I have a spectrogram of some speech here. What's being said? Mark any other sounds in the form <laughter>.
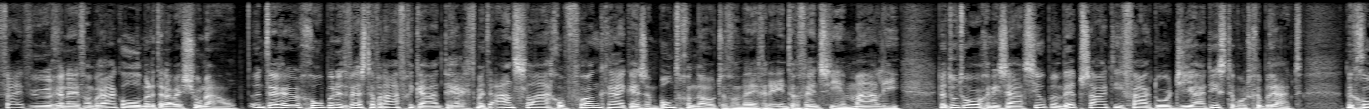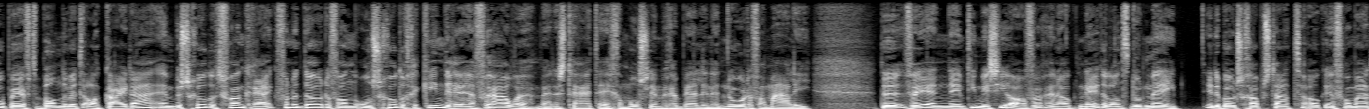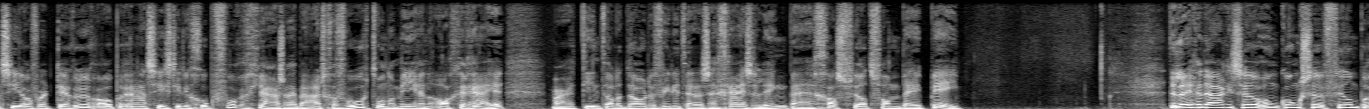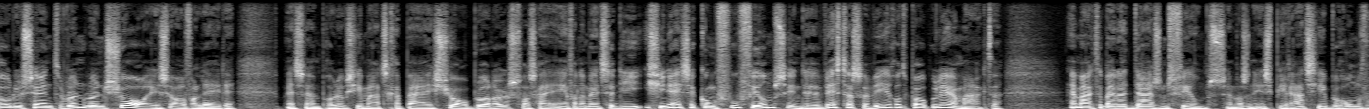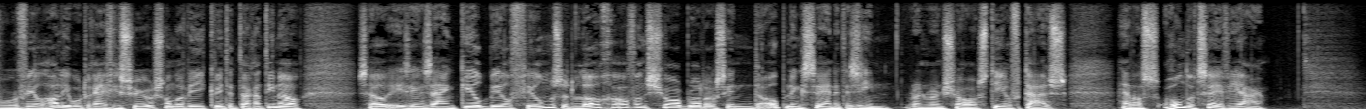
Vijf uur, René van Brakel met het NOS-journaal. Een terreurgroep in het westen van Afrika dreigt met aanslagen op Frankrijk en zijn bondgenoten vanwege de interventie in Mali. Dat doet de organisatie op een website die vaak door jihadisten wordt gebruikt. De groep heeft banden met Al-Qaeda en beschuldigt Frankrijk van het doden van onschuldige kinderen en vrouwen bij de strijd tegen moslimrebellen in het noorden van Mali. De VN neemt die missie over en ook Nederland doet mee. In de boodschap staat ook informatie over terreuroperaties die de groep vorig jaar zou hebben uitgevoerd, onder meer in Algerije, waar tientallen doden vielen tijdens een gijzeling bij een gasveld van BP. De legendarische Hongkongse filmproducent Run Run Shaw is overleden. Met zijn productiemaatschappij Shaw Brothers was hij een van de mensen die Chinese kung fu films in de westerse wereld populair maakten. Hij maakte bijna duizend films en was een inspiratiebron voor veel Hollywood-regisseurs, onder wie Quentin Tarantino. Zo is in zijn Kill Bill films het logo van Shaw Brothers in de openingsscène te zien. Run Run Shaw stierf thuis. Hij was 107 jaar.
